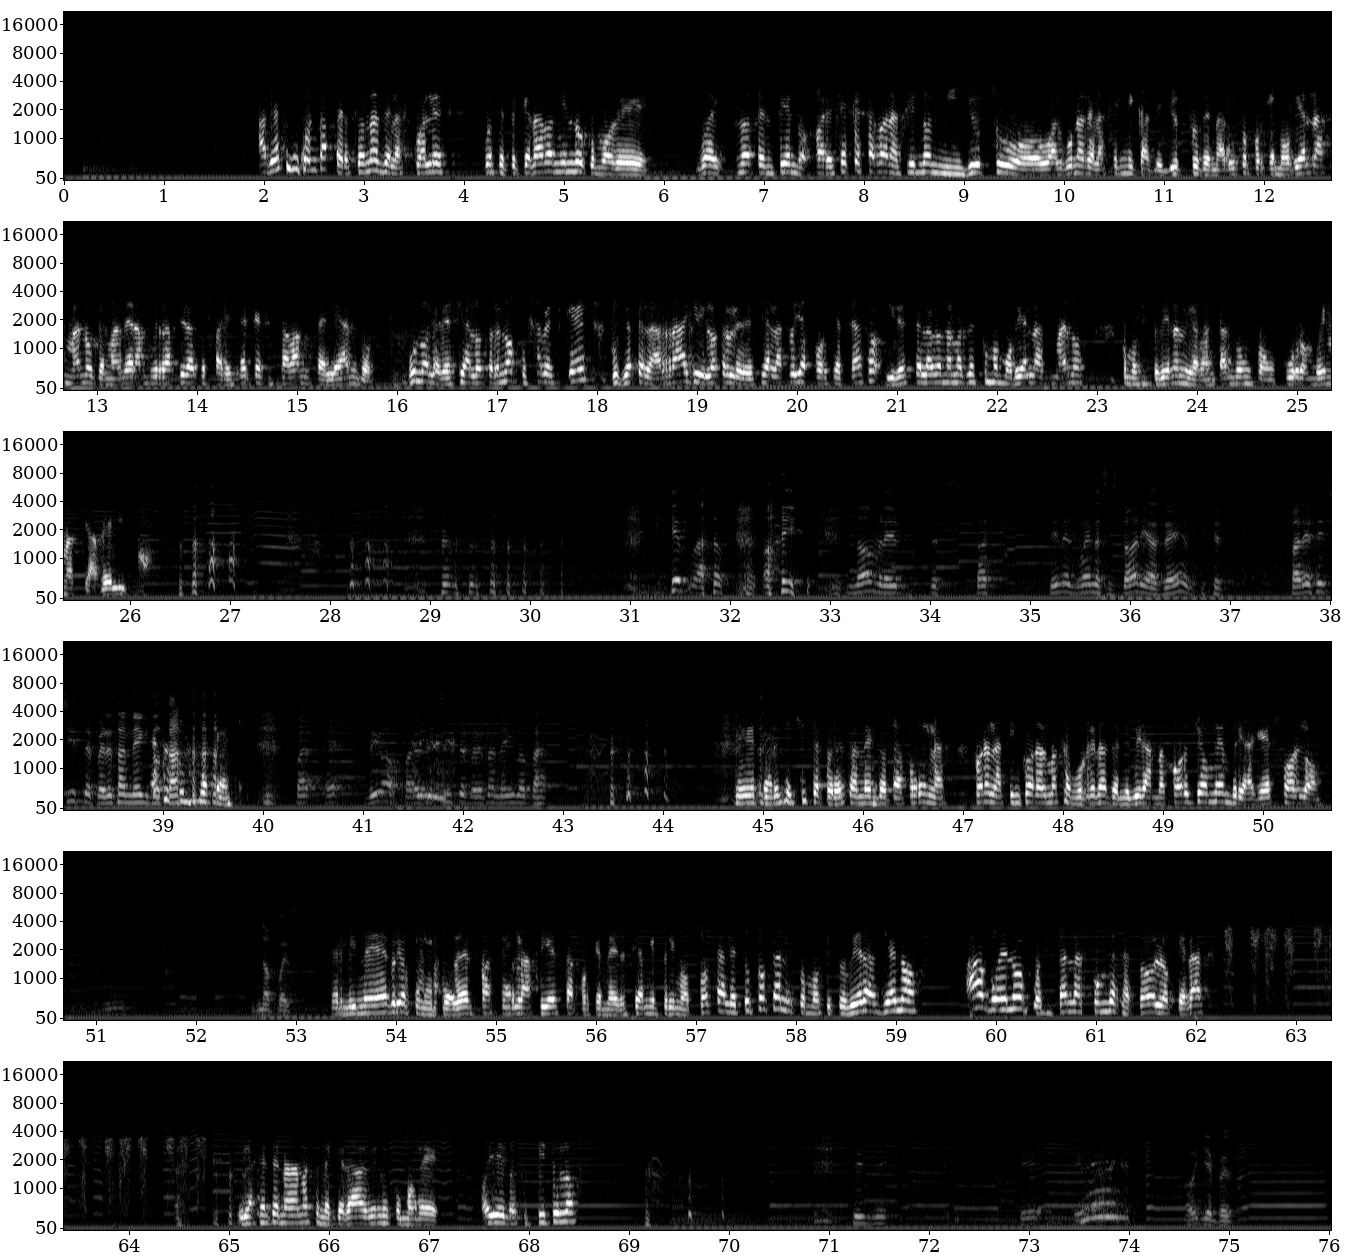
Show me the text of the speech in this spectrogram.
había 50 personas de las cuales pues se te quedaban viendo como de güey, no te entiendo. Parecía que estaban haciendo ninjutsu o, alguna de las técnicas de jutsu de Naruto porque movían las manos de manera muy rápida que parecía que se estaban peleando. Uno le decía al otro, no, pues sabes qué, pues yo te la rayo y el otro le decía la tuya por si acaso y de este lado nada más ves cómo movían las manos como si estuvieran levantando un conjuro muy maquiavélico. Qué raro. Ay, no, hombre, estás, tienes buenas historias, ¿eh? Parece chiste, pero es anécdota. Eh, digo, parece chiste, pero es anécdota. Sí, parece chiste, pero es anécdota. Fueron las, fueron las cinco horas más aburridas de mi vida. Mejor yo me embriagué solo. No, pues, Terminé ebrio para poder pasar la fiesta porque me decía mi primo, tócale, tú tócale como si tuvieras lleno. Ah, bueno, pues están las cumbias a todo lo que da. Y la gente nada más se me quedaba viendo como de, oye, los subtítulos? sí, sí. Oye, pues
